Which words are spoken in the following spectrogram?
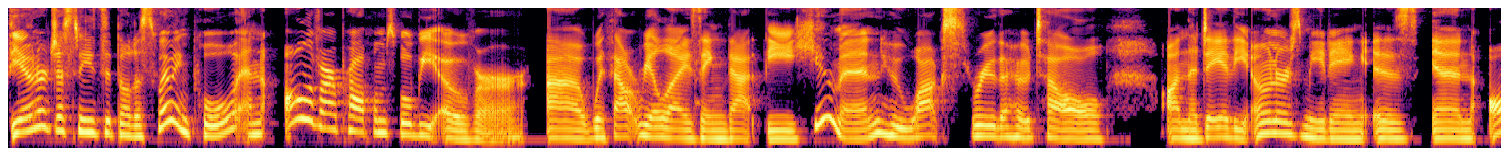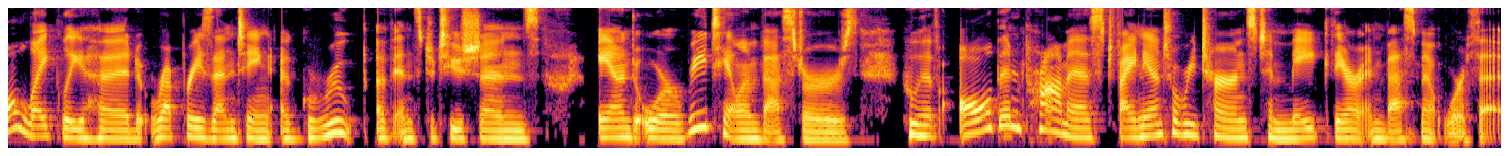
the owner just needs to build a swimming pool and all of our problems will be over, uh, without realizing that the human who walks through the hotel on the day of the owners meeting is in all likelihood representing a group of institutions and or retail investors who have all been promised financial returns to make their investment worth it.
